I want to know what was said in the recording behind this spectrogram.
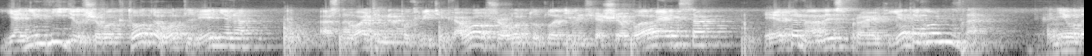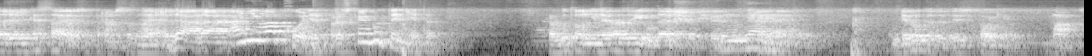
Я не видел, чтобы кто-то вот Ленина основательно покритиковал, что вот тут Владимир Ильич ошибается, это надо исправить. Я такого не знаю. Так они его даже не касаются прям сознательно. Да, да, они его обходят просто, как будто нету. Как будто он не доразвил дальше все это. Да. Берут этот истоки, Маркс.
